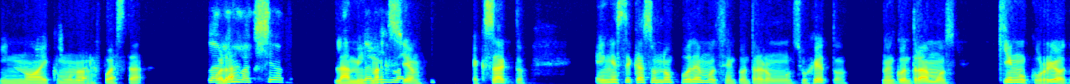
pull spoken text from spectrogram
Y no hay como una respuesta. La ¿Hola? misma acción. La misma misma. acción. Exacto. En este caso no podemos encontrar un sujeto. No encontramos quién ocurrió.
